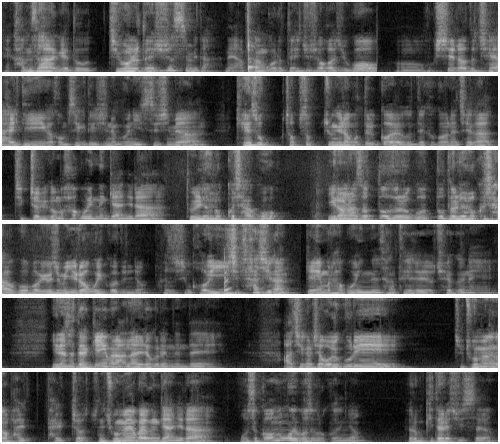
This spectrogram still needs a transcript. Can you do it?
네, 감사하게도 지원을 또 해주셨습니다. 네, 앞광고를 또 해주셔가지고 어, 혹시라도 제 아이디가 검색이 되시는 분이 있으시면 계속 접속 중이라고 뜰 거예요. 근데 그거는 제가 직접 이거 막 하고 있는 게 아니라 돌려놓고 자고 일어나서 또 누르고 또 돌려놓고 자고 막 요즘에 이러고 있거든요. 그래서 지금 거의 24시간 게임을 하고 있는 상태예요. 최근에. 이래서 내가 게임을 안 하려고 그랬는데 아 지금 제 얼굴이 지금 조명이 너무 밝, 밝죠? 조명이 밝은 게 아니라 옷을 검은 거 입어서 그렇거든요? 여러분 기다릴 수 있어요?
